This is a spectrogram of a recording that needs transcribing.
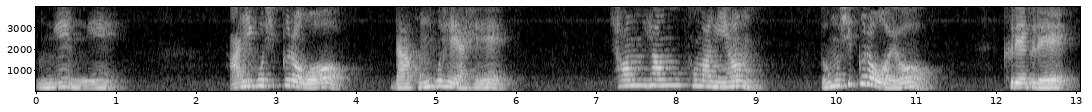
응애응애 아이고 시끄러워. 나 공부해야 해. 형 형 소망이 형. 너무 시끄러워요. 그래 그래.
